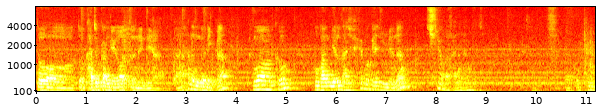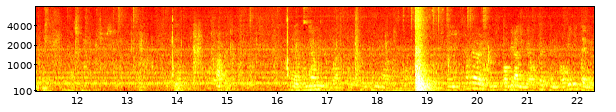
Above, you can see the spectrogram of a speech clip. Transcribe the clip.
또, 또 가족 관계가 어떠느냐 아, 하는 거니까 그만큼 그 관계를 다시 회복해 주면은 치료가 가능한 거죠. 그래서 어, 꼭 그런 거 네, 공영인 것 같고 이 차별법이라는 게 어쨌든 법이기 때문에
